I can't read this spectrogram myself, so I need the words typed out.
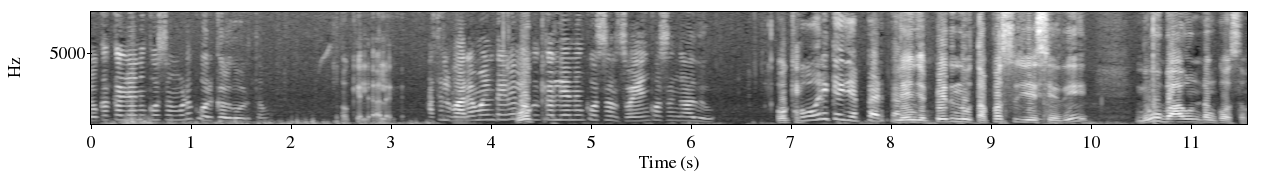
లోక కళ్యాణం కోసం కూడా కోరికలు కోరుతాం. ఓకే అలాగే. అసలు వరం అంటేనే లోక కళ్యాణం కోసం స్వయం కోసం కాదు. ఓకే. కోరిక చెప్పారు నేను చెప్పేది నువ్వు తపస్సు చేసేది నువ్వు బాగుండటం కోసం.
